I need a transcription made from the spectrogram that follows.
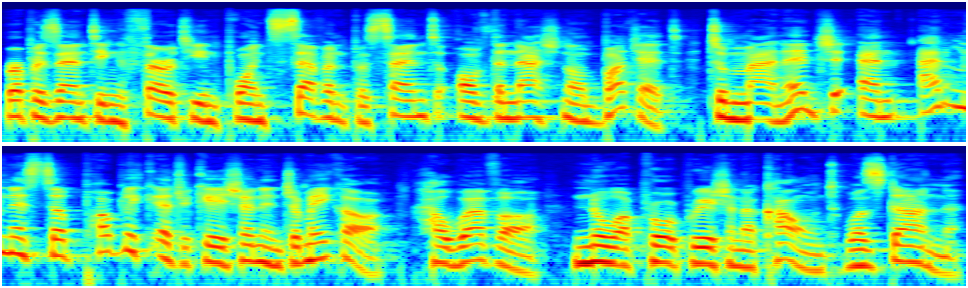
representing 13.7% of the national budget, to manage and administer public education in Jamaica. However, no appropriation account was done.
